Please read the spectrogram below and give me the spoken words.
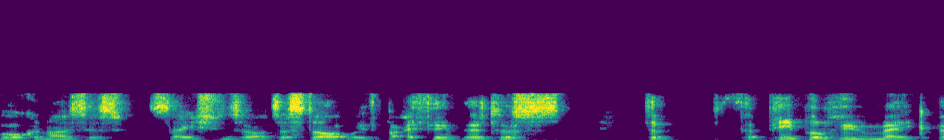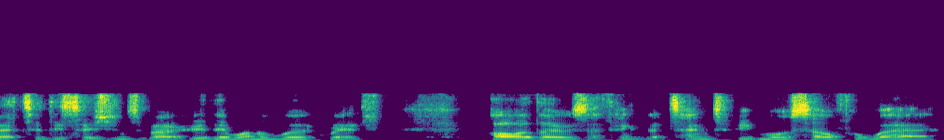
organizations are to start with. But I think that just the the people who make better decisions about who they want to work with are those I think that tend to be more self-aware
